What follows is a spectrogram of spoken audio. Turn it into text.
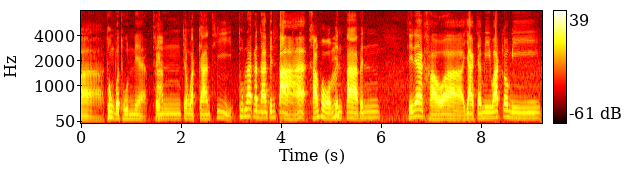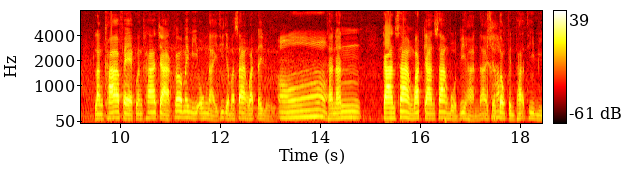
อ่าทุ่งประทุนเนี่ยครับ เป็นจังหวัดการที่ทุรกันดารเป็นป่า ครับผม เป็นป่าเป็นทีเนี้ยเขาอ่าอยากจะมีวัดก็มีหลังคาแฝกหลังคาจากก็ไม่มีองค์ไหนที่จะมาสร้างวัดได้เลยอ๋อ ท่านั้น การสร้างวัดการสร้างโบสถ์วิหารได้ครับจะต้องเป็นพระที่มี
